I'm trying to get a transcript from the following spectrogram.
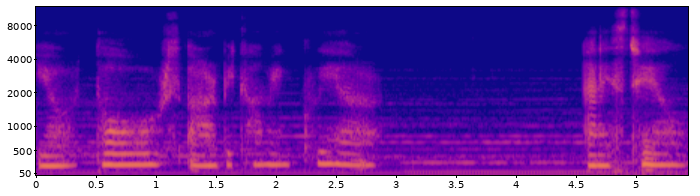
Your thoughts are becoming clear and still.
